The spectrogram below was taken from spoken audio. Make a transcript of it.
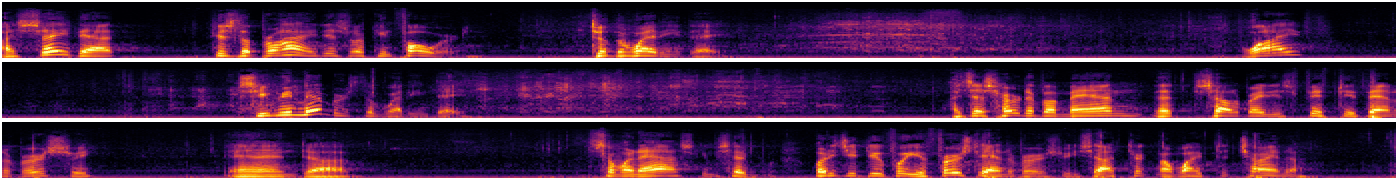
I say that because the bride is looking forward to the wedding day. Wife, she remembers the wedding day. I just heard of a man that celebrated his 50th anniversary, and uh, someone asked him, said, What did you do for your first anniversary? He said, I took my wife to China. I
